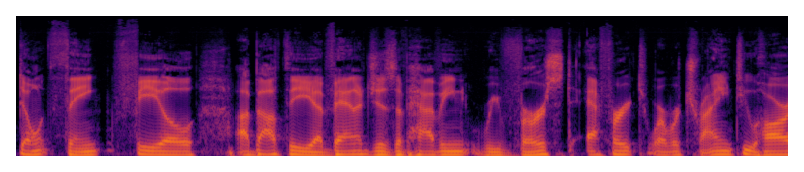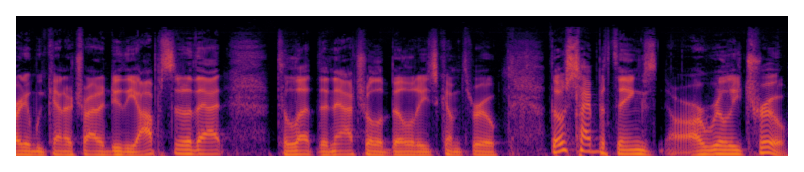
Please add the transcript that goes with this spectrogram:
don't think, feel, about the advantages of having reversed effort where we're trying too hard and we kind of try to do the opposite of that to let the natural abilities come through. Those type of things are really true.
